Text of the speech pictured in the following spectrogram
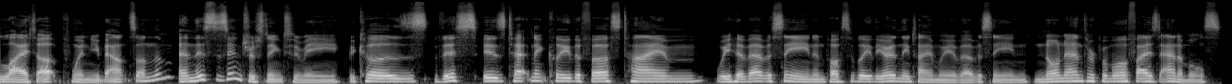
light up when you bounce on them. And this is interesting to me because this is technically the first time we have ever seen, and possibly the only time we have ever seen, non anthropomorphized animals.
